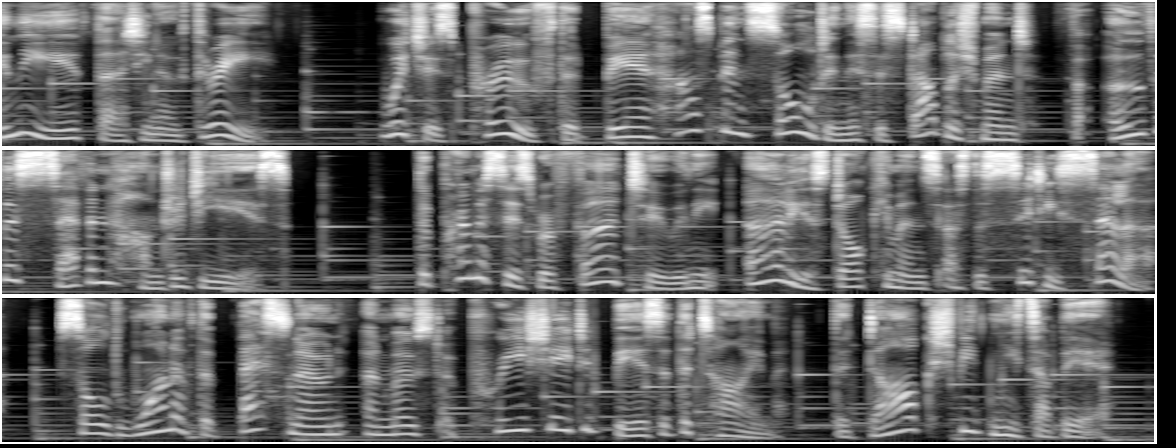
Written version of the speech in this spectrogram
in the year 1303, which is proof that beer has been sold in this establishment for over 700 years. The premises referred to in the earliest documents as the city cellar sold one of the best known and most appreciated beers of the time, the dark Świdnica beer.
